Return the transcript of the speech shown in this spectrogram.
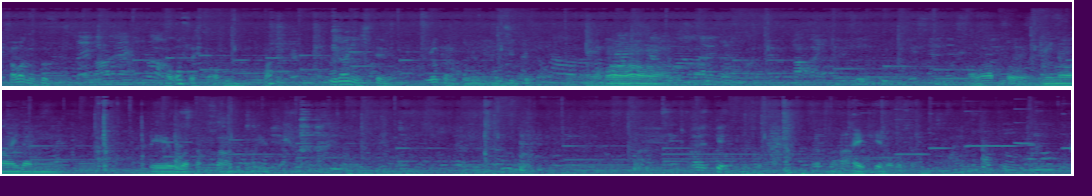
皮残す残す人、うん、マ裏にしてよくなく蒸しってああ皮と身の間に栄養がたくさんあるっていうか。あえて。あえて残す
